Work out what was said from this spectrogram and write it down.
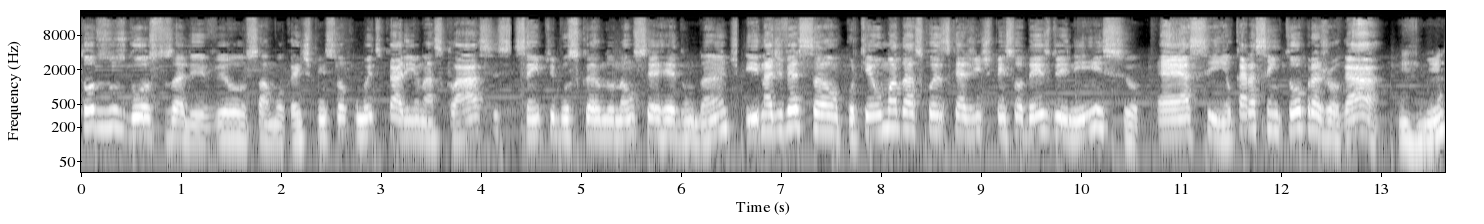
todos os gostos ali, viu, Samuca? A gente pensou com muito carinho nas classes, sempre buscando não ser redundante e na diversão, porque uma das coisas que a gente pensou desde o início é assim: o cara sentou para jogar, uhum.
